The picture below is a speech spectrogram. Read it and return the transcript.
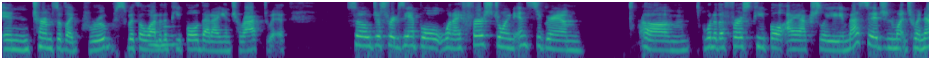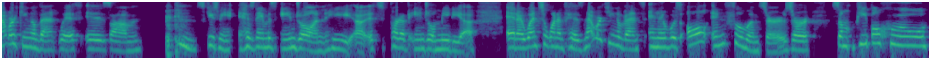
in terms of like groups with a lot mm-hmm. of the mm-hmm. people that I interact with so just for example when I first joined Instagram um, one of the first people I actually messaged and went to a networking event with is um, excuse me his name is angel and he uh, it's part of angel media. And i went to one of his networking events and it was all influencers or some people who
